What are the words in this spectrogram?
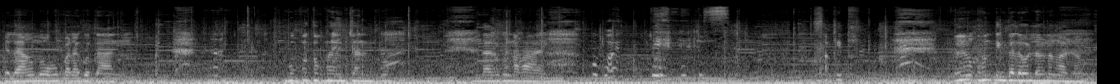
Kailangan mo akong panagutan. Puputok na yung tiyan ko. Ang dami ko nakain. Pupuntis. Sakit. Ngayon, konting galaw lang ng ano.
